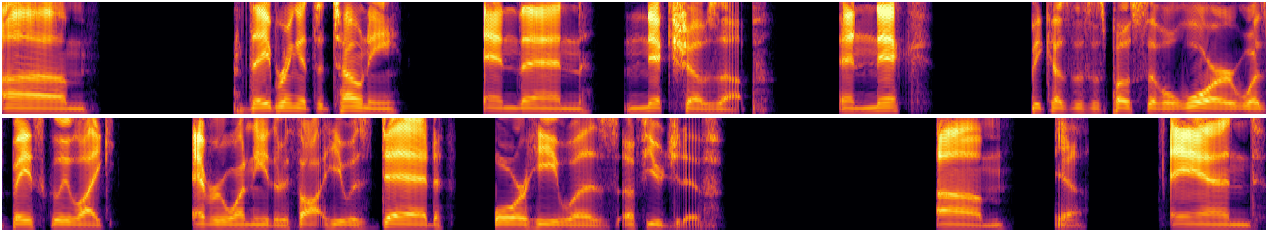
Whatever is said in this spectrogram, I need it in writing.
Um they bring it to Tony, and then Nick shows up. And Nick, because this is post Civil War, was basically like everyone either thought he was dead or he was a fugitive. Um Yeah. And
